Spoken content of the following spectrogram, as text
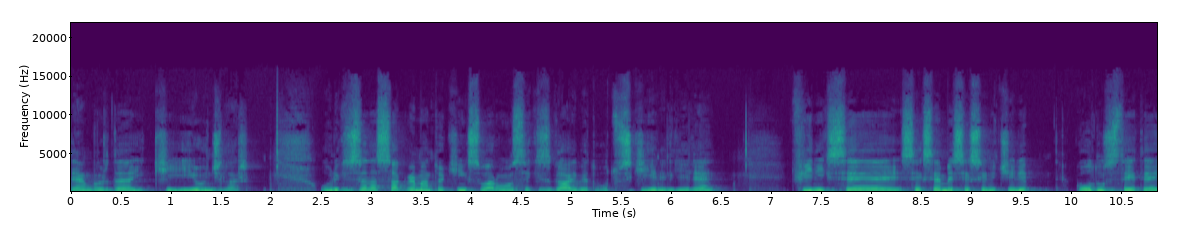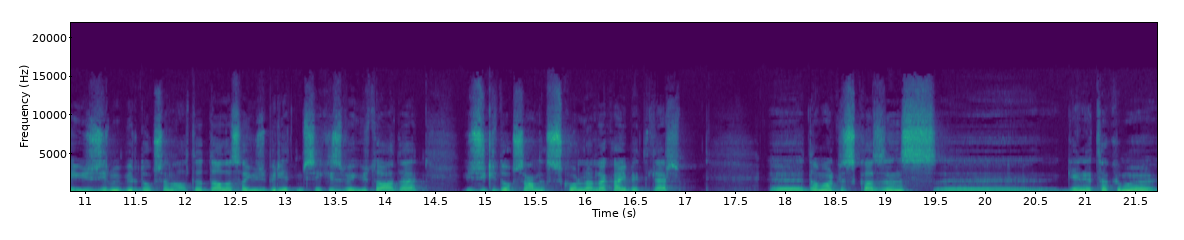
Denver'da iki iyi oyuncular. 12 sırada Sacramento Kings var. 18 galibiyet 32 yenilgiyle. Phoenix'e 85-83 yenip Golden State'e 121-96, Dallas'a 101-78 ve Utah'da 102-90'lık skorlarla kaybettiler. E, Damarcus Cousins e, gene takımı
